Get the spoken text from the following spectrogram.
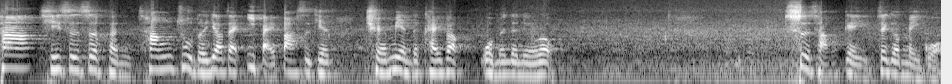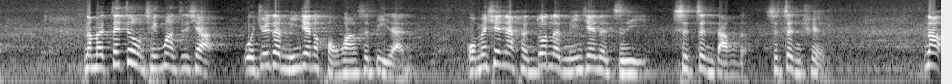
它其实是很仓促的，要在一百八十天全面的开放我们的牛肉。市场给这个美国，那么在这种情况之下，我觉得民间的恐慌是必然。我们现在很多的民间的质疑是正当的，是正确的。那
